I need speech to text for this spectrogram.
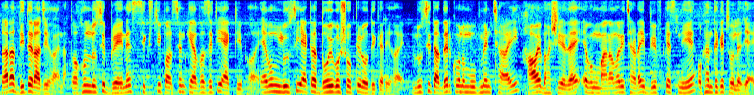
তারা দিতে রাজি হয় না। তখন লুসি ব্রেনে সিক্সটি পার্সেন্ট ক্যাপাসিটি অ্যাক্টিভ হয় এবং লুসি একটা দৈব শক্তির অধিকারী হয়। লুসি তাদের কোনো মুভমেন্ট ছাড়াই হাওয়ায় ভাসিয়ে দেয় এবং মারামারি ছাড়াই ব্রিফকেস নিয়ে ওখান থেকে চলে যায়।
